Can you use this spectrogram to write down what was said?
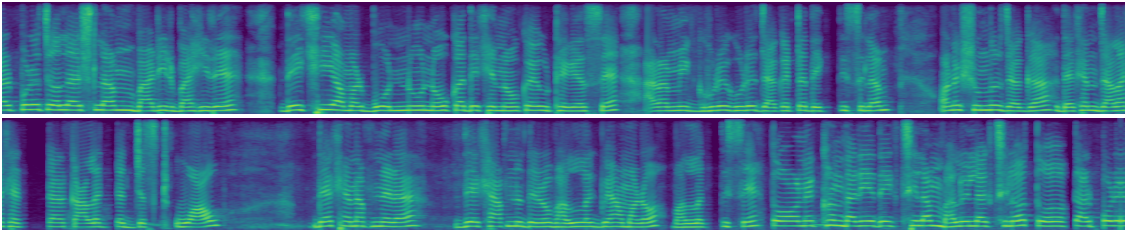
তারপরে চলে আসলাম বাড়ির বাহিরে। দেখি আমার বন্যু নৌকা দেখে নৌকায় উঠে গেছে। আর আমি ঘুরে ঘুরে জায়গাটা দেখতেছিলাম। অনেক সুন্দর জায়গা। দেখেন জালাঘাটটার কালারটা জাস্ট ওয়াও দেখেন আপনারা, দেখে আপনাদেরও ভালো লাগবে, আমারও ভালো লাগতেছে। তো অনেকক্ষণ দাঁড়িয়ে দেখছিলাম, ভালোই লাগছিল। তো তারপরে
